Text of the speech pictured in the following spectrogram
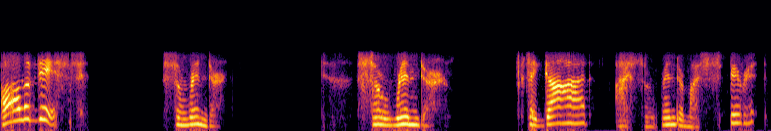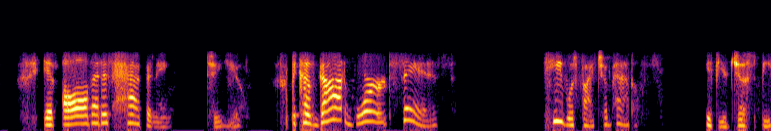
All of this, surrender. Surrender. Say, God, I surrender my spirit in all that is happening to you. Because God's word says he would fight your battles if you just be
